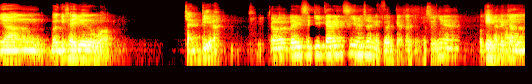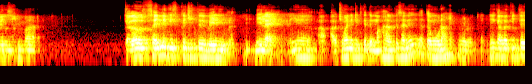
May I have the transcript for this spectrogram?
yang bagi saya wah cantik lah. kalau dari segi currency macam mana tuan kat sana? Maksudnya Okey, adakah ah, lebih jimat? kalau saya lagi suka cerita value lah, nilai. Maksudnya ah, macam mana kita kata mahal ke sana atau murah eh? Murah. Ni kalau kita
